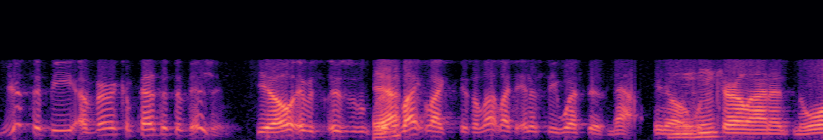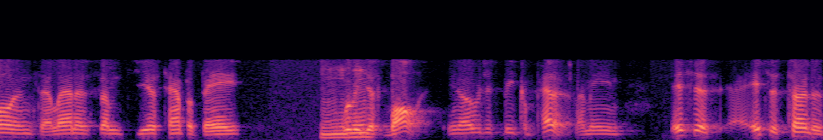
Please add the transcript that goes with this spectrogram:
used to be a very competitive division. You know, it was it was, yeah. it was like like it's a lot like the NFC West is now. You know, mm-hmm. with Carolina, New Orleans, Atlanta, some years Tampa Bay, mm-hmm. we would just ball it. You know, it would just be competitive. I mean, it's just it's just turned to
